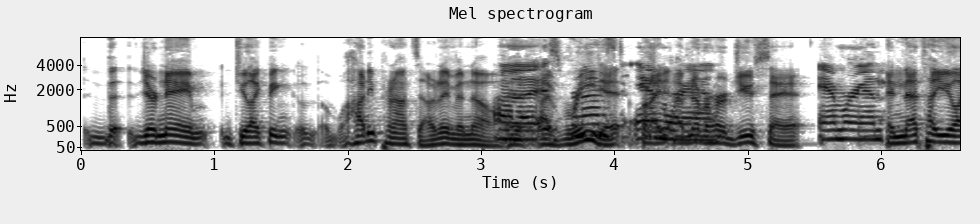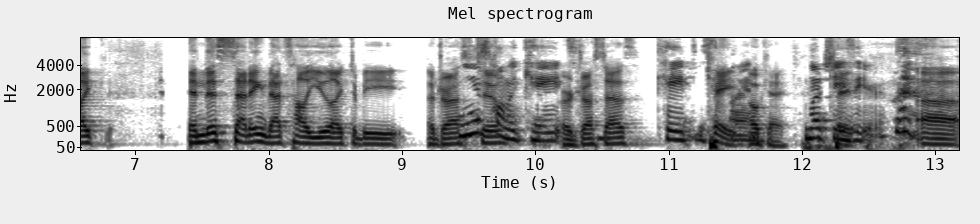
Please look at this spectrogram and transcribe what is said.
the, your name? Do you like being? How do you pronounce it? I don't even know. I, I Uh, read it, pronounced but I, I've never heard you say it. Amouranth, And that's how you like in this setting. That's how you like to be addressed You just to, call me Kate. or dressed as. Kate. Kate, fine. okay. much Kate. easier. Uh,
